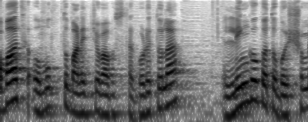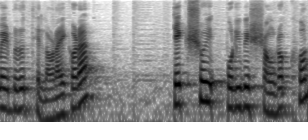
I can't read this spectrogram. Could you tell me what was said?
অবাধ ও মুক্ত বাণিজ্য ব্যবস্থা গড়ে তোলা লিঙ্গগত বৈষম্যের বিরুদ্ধে লড়াই করা, টেকসই পরিবেশ সংরক্ষণ,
